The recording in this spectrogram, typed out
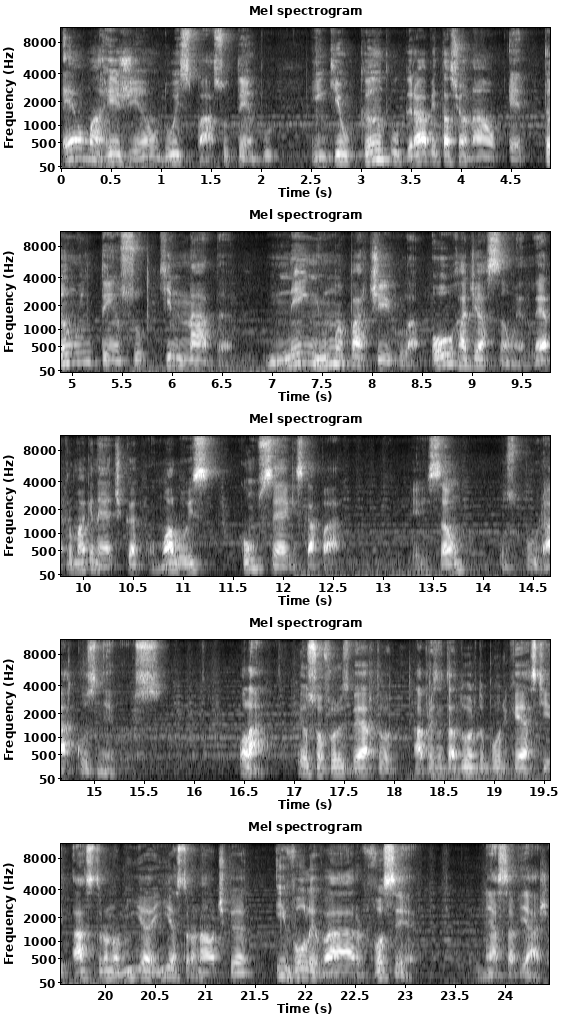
É uma região do espaço-tempo em que o campo gravitacional é tão intenso que nada, nenhuma partícula ou radiação eletromagnética, como a luz, consegue escapar. Eles são os buracos negros. Olá, eu sou Florisberto, apresentador do podcast Astronomia e Astronáutica, e vou levar você nessa viagem.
